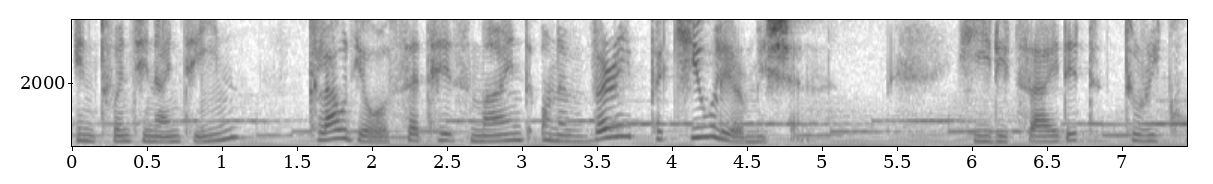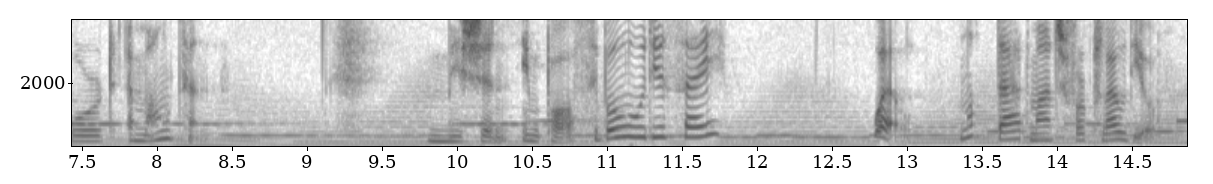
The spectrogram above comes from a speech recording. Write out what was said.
In 2019, Claudio set his mind on a very peculiar mission. He decided to record a mountain. Mission impossible, would you say? Well, not that much for Claudio.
